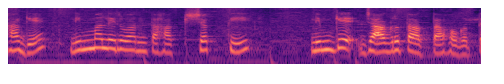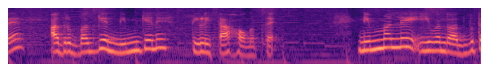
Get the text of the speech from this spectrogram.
ಹಾಗೆ ನಿಮ್ಮಲ್ಲಿರುವಂತಹ ಶಕ್ತಿ ನಿಮಗೆ ಜಾಗೃತ ಆಗ್ತಾ ಹೋಗುತ್ತೆ, ಅದ್ರ ಬಗ್ಗೆ ನಿಮಗೇ ತಿಳಿತಾ ಹೋಗುತ್ತೆ. ನಿಮ್ಮಲ್ಲೇ ಈ ಒಂದು ಅದ್ಭುತ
